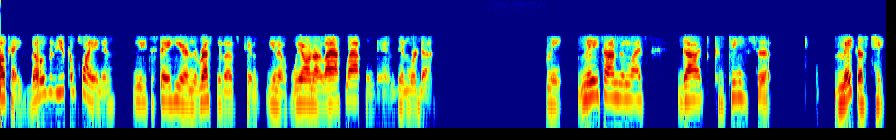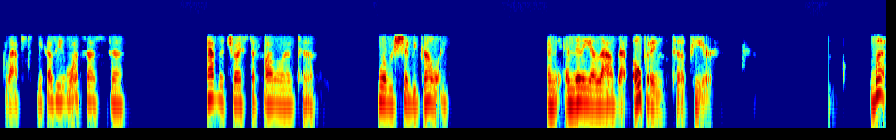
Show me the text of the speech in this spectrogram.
okay, those of you complaining need to stay here, and the rest of us can, you know, we're on our last lap, and, and then we're done. Mean, many times in life, God continues to make us take laps because He wants us to have the choice to follow Him to where we should be going. And, and then He allows that opening to appear. But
